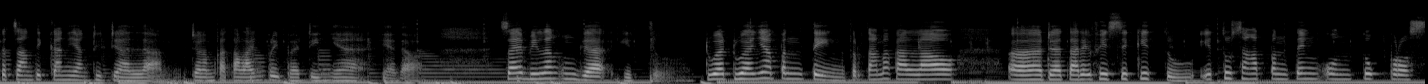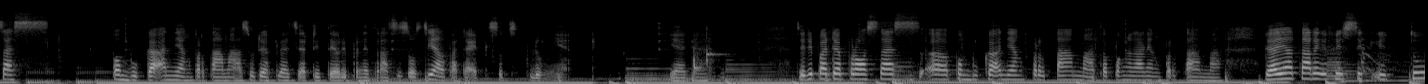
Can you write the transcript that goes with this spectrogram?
kecantikan yang di dalam, dalam kata lain pribadinya, ya toh. Saya bilang enggak gitu. Dua-duanya penting, terutama kalau uh, daya tarik fisik itu itu sangat penting untuk proses pembukaan yang pertama. Sudah belajar di teori penetrasi sosial pada episode sebelumnya ya kan jadi pada proses uh, pembukaan yang pertama atau pengenalan yang pertama, daya tarik fisik itu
